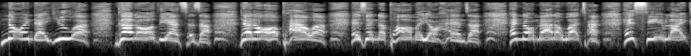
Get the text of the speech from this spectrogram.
knowing that you got all the answers, that all power is in the palm of your hands, and no matter what it seemed like,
